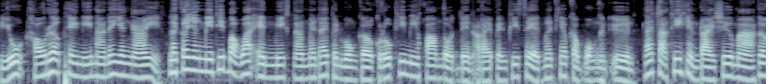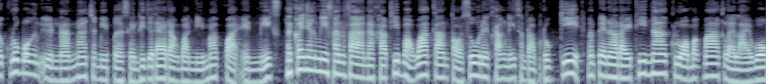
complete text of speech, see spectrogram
บิวต์เขาเลือกเพลงนี้มาได้ยังไง และก็ยังมีที่บอกว่า Nmix นั้นไม่ได้เป็นวงเกิร์ลกรุ๊ปที่มีความโดดเด่นอะไรเป็นพิเศษเมื่อเทียบกับวงอื่นๆ และจากที่เห็นรายชื่อมาเกิร์ลกรุ๊ปวงอื่นๆนั้น น่าจะมีเปอร์เซ็นต์ที่จะได้รางวัลนี้มากกว่า Nmix และก็ยังมีแฟนๆนะครับที่บอกว่าการต่อสู้ในครั้งนี้สำหรับรุกกี้มันเป็นอะไรที่น่ากลัวมากๆหลายๆ วง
